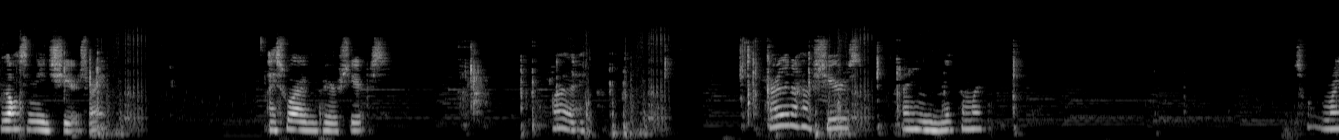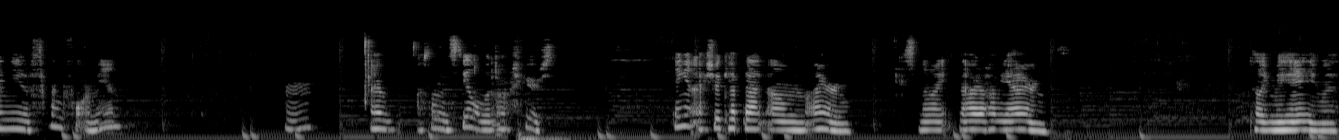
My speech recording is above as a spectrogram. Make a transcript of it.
we also need shears, right? I swear I have a pair of shears. Where are they? I really don't have shears. I didn't even make them with. That's what I need a friend for, man. Hmm. I have something steel, but no shears. Dang it, I should have kept that um iron. Cause now I now I don't have any iron to like make anything with.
